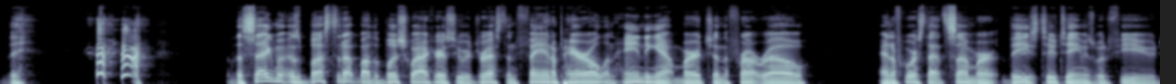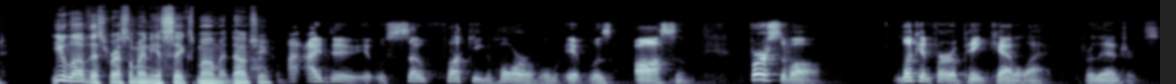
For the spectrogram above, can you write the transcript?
The The segment was busted up by the bushwhackers who were dressed in fan apparel and handing out merch in the front row. And of course, that summer, these two teams would feud. You love this WrestleMania 6 moment, don't you? I, I do. It was so fucking horrible. It was awesome. First of all, looking for a pink Cadillac for the entrance.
